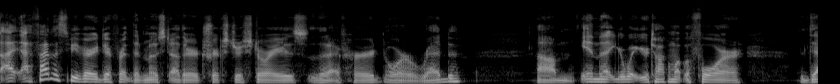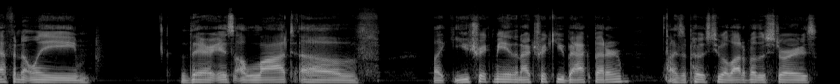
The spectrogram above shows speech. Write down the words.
I, I find this to be very different than most other trickster stories that I've heard or read. Um, in that you're what you're talking about before, definitely there is a lot of like you trick me, then I trick you back better, as opposed to a lot of other stories.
